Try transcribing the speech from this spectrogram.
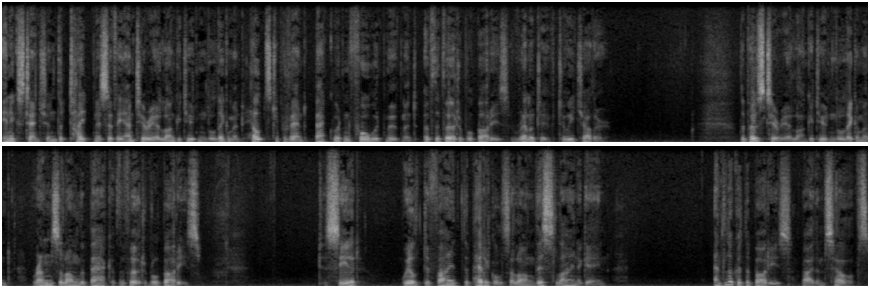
In extension, the tightness of the anterior longitudinal ligament helps to prevent backward and forward movement of the vertebral bodies relative to each other. The posterior longitudinal ligament runs along the back of the vertebral bodies. To see it, we'll divide the pedicles along this line again and look at the bodies by themselves.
